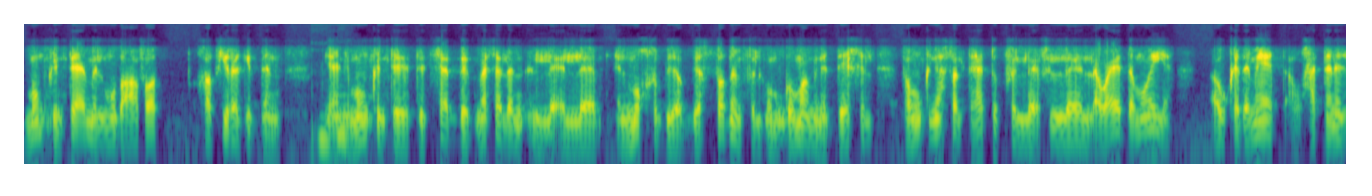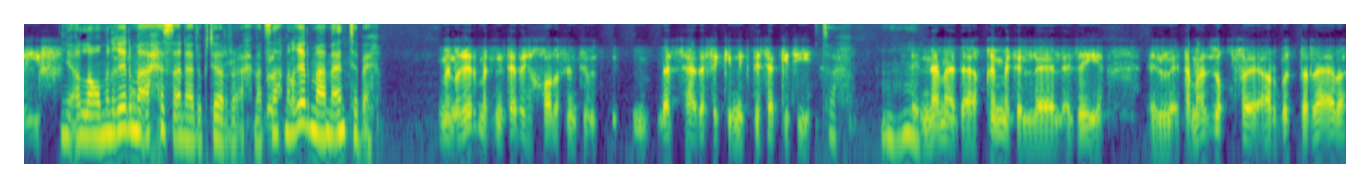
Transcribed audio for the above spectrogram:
ممكن تعمل مضاعفات خطيرة جدا. يعني ممكن تتسبب مثلا المخ بيصطدم في الجمجمة من الداخل فممكن يحصل تهتك في في الأوعية الدموية أو كدمات أو حتى نزيف. يا الله ومن غير ما أحس أنا دكتور أحمد صح؟ من غير ما ما أنتبه. من غير ما تنتبهي خالص أنت بس هدفك إنك تسكتيه صح. إنما ده قمة الأذية. التمزق في أربطة الرقبة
